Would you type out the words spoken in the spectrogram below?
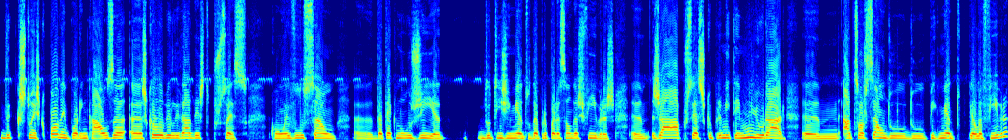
de questões que podem pôr em causa a escalabilidade deste processo, com a evolução da tecnologia do tingimento, da preparação das fibras, hum, já há processos que permitem melhorar hum, a absorção do, do, pigmento pela fibra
